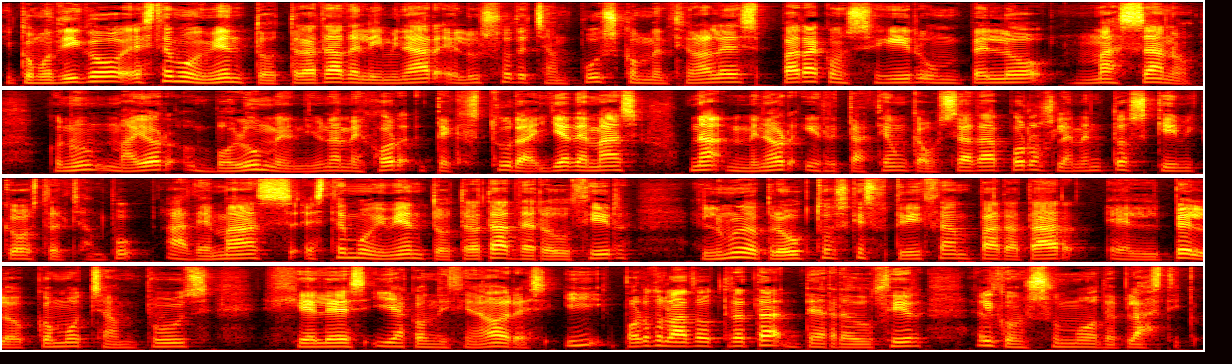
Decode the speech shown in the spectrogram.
Y como digo, este movimiento trata de eliminar el uso de champús convencionales para conseguir un pelo más sano, con un mayor volumen y una mejor textura y además una menor irritación causada por los elementos químicos del champú. Además, este movimiento trata de reducir el número de productos que se utilizan para tratar el pelo, como champús, geles y acondicionadores, y por otro lado trata de reducir el consumo de plástico.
